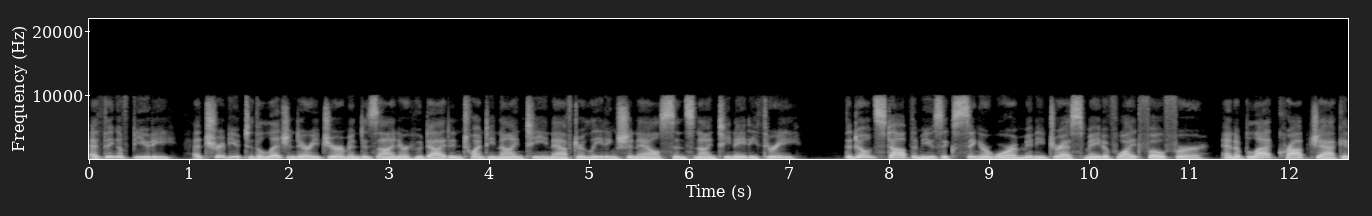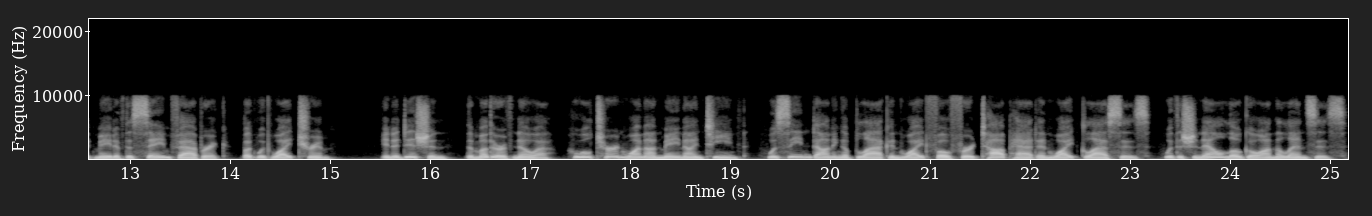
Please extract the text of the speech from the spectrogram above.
A Thing of Beauty, a tribute to the legendary German designer who died in 2019 after leading Chanel since 1983. The Don't Stop the Music singer wore a mini dress made of white faux fur and a black crop jacket made of the same fabric, but with white trim. In addition, the mother of Noah, who will turn one on May 19, was seen donning a black and white faux fur top hat and white glasses, with the Chanel logo on the lenses.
